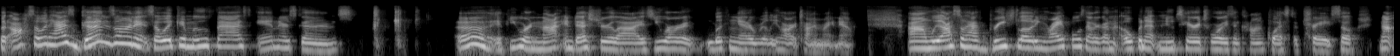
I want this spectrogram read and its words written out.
but also it has guns on it. So, it can move fast and there's guns oh, if you are not industrialized, you are looking at a really hard time right now. Um, we also have breech loading rifles that are going to open up new territories and conquest of trade. So not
